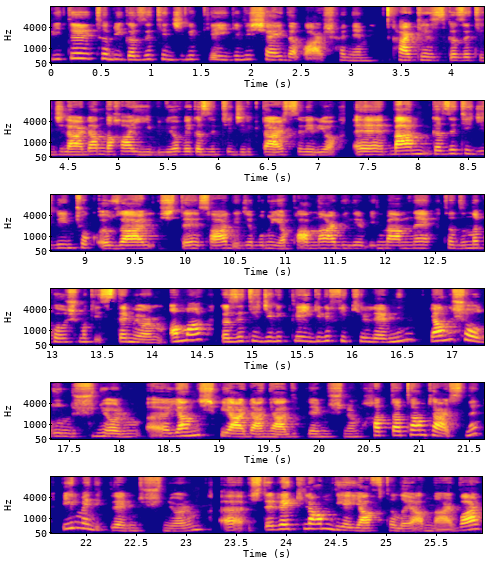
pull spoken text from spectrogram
bir de tabii gazetecilikle ilgili şey de var. Hani herkes gazetecilerden daha iyi biliyor ve gazetecilik dersi veriyor. E, ben gazeteciliğin çok özel işte sadece bunu yapanlar bilir bilmem ne tadında konuşmak istemiyorum ama gazetecilikle ilgili fikirlerinin yanlış olduğunu düşünüyorum. E, yanlış bir yerden geldiklerini düşünüyorum. Hatta tam tersine bilmediklerini düşünüyorum. Ee, işte reklam diye yaftalayanlar var.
